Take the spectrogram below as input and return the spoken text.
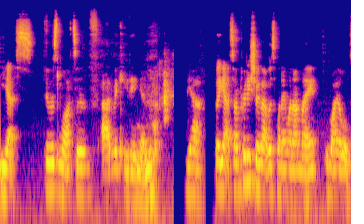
Yes. It was lots of advocating and yeah. But yeah, so I'm pretty sure that was when I went on my wild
